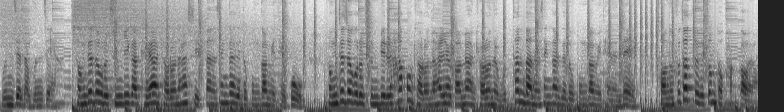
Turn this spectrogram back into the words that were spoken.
문제다 문제야. 경제적으로 준비가 돼야 결혼을 할 수 있다는 생각에도 공감이 되고 경제적으로 준비를 하고 결혼을 하려고 하면 결혼을 못 한다는 생각에도 공감이 되는데 저는 후자 쪽이 좀 더 가까워요.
